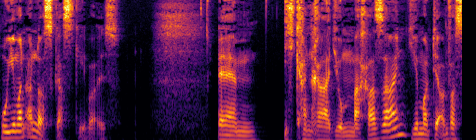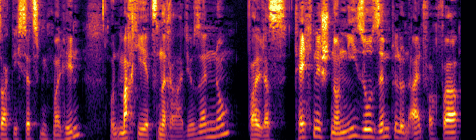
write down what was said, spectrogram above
wo jemand anders Gastgeber ist. Ähm, Ich kann Radiomacher sein, jemand, der einfach sagt, ich setze mich mal hin und mache jetzt eine Radiosendung, weil das technisch noch nie so simpel und einfach war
